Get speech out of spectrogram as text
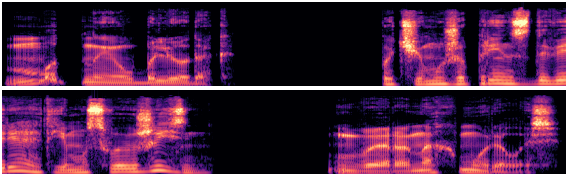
мутный ублюдок». «Почему же принц доверяет ему свою жизнь?» Вера нахмурилась.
